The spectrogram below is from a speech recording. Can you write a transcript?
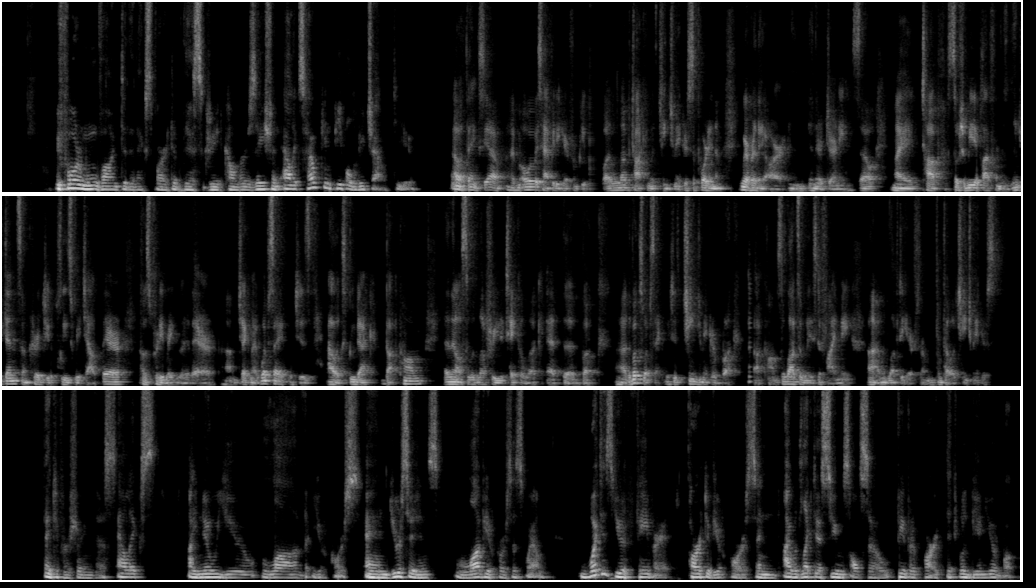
Before we move on to the next part of this great conversation, Alex, how can people reach out to you? Oh, thanks. Yeah, I'm always happy to hear from people. I love talking with change makers, supporting them wherever they are in, in their journey. So my top social media platform is LinkedIn. So I encourage you to please reach out there. post pretty regularly there. Um, check my website, which is alexbudak.com. And then also would love for you to take a look at the book, uh, the book's website, which is changemakerbook.com. So lots of ways to find me. Uh, I would love to hear from, from fellow change makers. Thank you for sharing this. Alex, I know you love your course and your students love your course as well. What is your favorite part of your course? And I would like to assume it's also favorite part that will be in your book.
